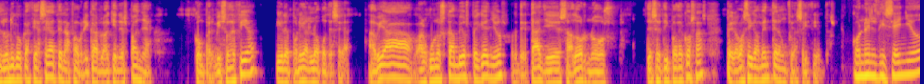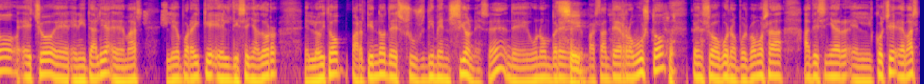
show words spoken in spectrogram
Lo único que hacía SEAT era fabricarlo aquí en España con permiso de Fiat y le ponía el logo de SEAT. Había algunos cambios pequeños, detalles, adornos, de ese tipo de cosas, pero básicamente era un Fiat 600. Con el diseño hecho en Italia, además leo por ahí que el diseñador lo hizo partiendo de sus dimensiones, ¿eh? de un hombre sí. bastante robusto, pensó, bueno, pues vamos a, a, diseñar el coche, además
